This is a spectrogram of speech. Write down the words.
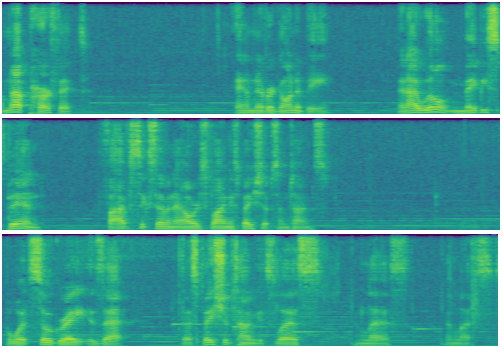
I'm not perfect, and I'm never going to be. And I will maybe spend five, six, seven hours flying a spaceship sometimes. But what's so great is that that spaceship time gets less and less and less.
